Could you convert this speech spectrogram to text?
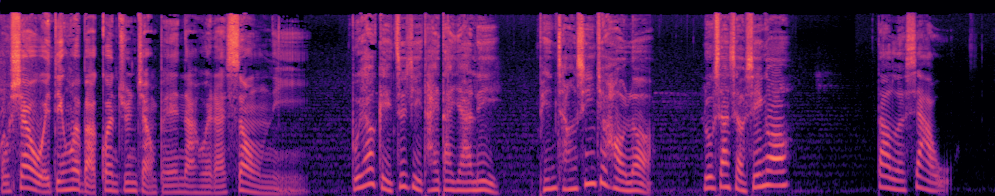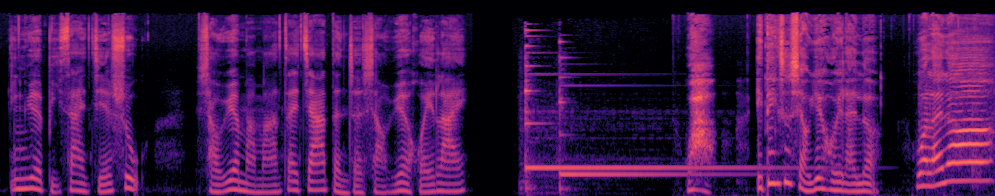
我下午一定会把冠军奖杯拿回来送你。不要给自己太大压力，平常心就好了。路上小心哦。：“到了下午，音乐比赛结束，小月妈妈在家等着小月回来。哇，一定是小月回来了，我来了。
